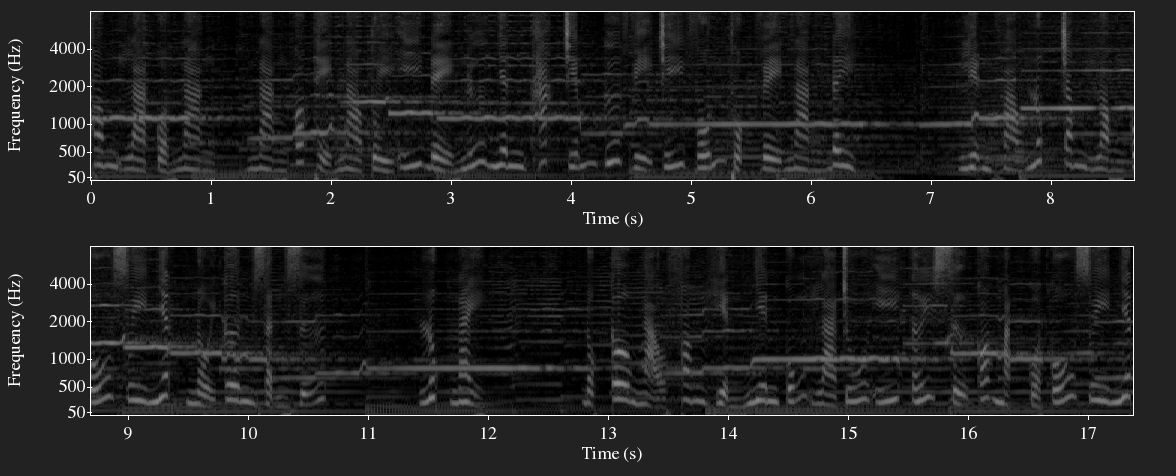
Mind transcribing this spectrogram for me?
phong là của nàng Nàng có thể nào tùy ý để nữ nhân khác chiếm cứ vị trí vốn thuộc về nàng đây? Liền vào lúc trong lòng cố duy nhất nổi cơn giận dữ. Lúc này, Độc cơ ngạo phong hiển nhiên cũng là chú ý tới sự có mặt của cố duy nhất.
